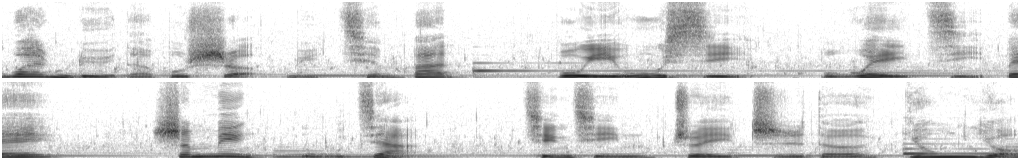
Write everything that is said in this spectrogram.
万缕的不舍与牵绊。不以物喜，不为己悲。生命无价，亲情最值得拥有。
